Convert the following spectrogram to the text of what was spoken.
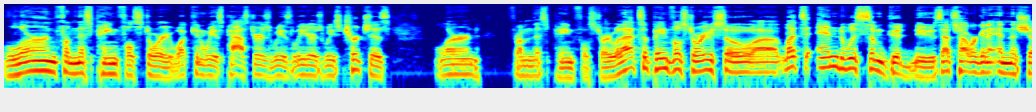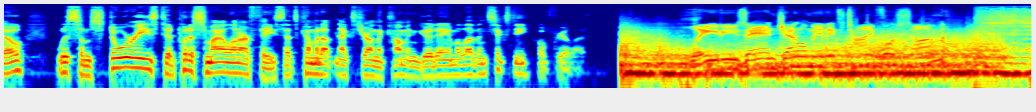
learn from this painful story. What can we as pastors, we as leaders, we as churches learn from this painful story? Well, that's a painful story. So uh, let's end with some good news. That's how we're going to end the show with some stories to put a smile on our face. That's coming up next year on the Common Good AM 1160. Hope for your life. Ladies and gentlemen, it's time for some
